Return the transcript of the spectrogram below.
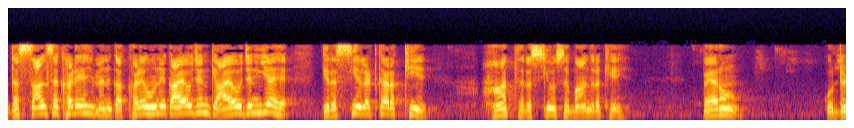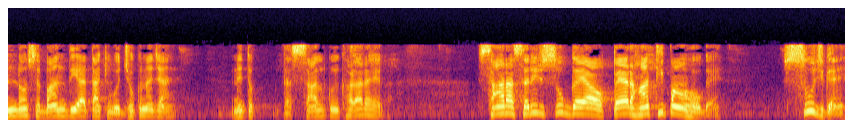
दस साल से खड़े हैं। मैंने कहा, खड़े होने का आयोजन क्या? आयोजन यह है कि रस्सियाँ लटका रखी हैं। हाथ रस्सियों से बाँध रखे पैरों को डंडों से बाँध दिया ताकि वो झुक ना जाए। नहीं तो दस साल कोई खड़ा रहेगा। सारा शरीर सूख गया और पैर हाथी पाँव हो गए। सूज गए।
